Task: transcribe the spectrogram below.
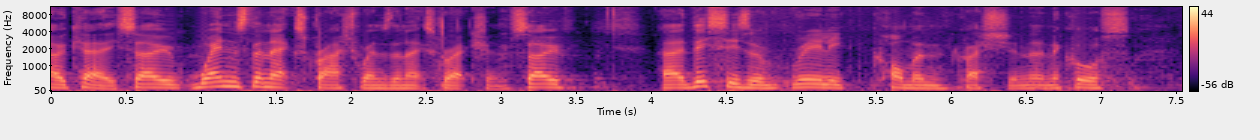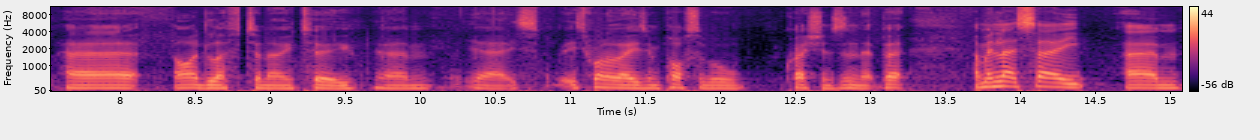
okay, so when's the next crash? When's the next correction? So, uh, this is a really common question, and of course, uh, I'd love to know too. Um, yeah, it's it's one of those impossible questions, isn't it? But I mean, let's say um,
